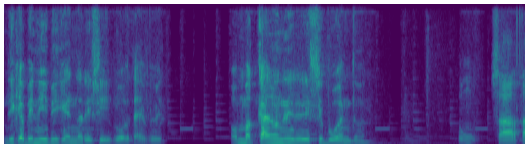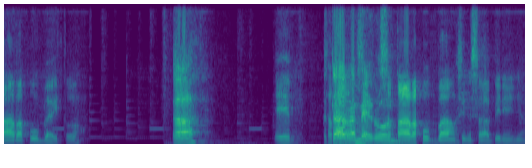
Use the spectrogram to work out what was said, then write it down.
Hindi ka binibigyan ng resibo, whatever. O magkano niresibuhan doon? Kung sa Tara po ba ito? Ha? Eh, Sa Tara sa- meron. Sa, Tara po ba ang sinasabi ninyo?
